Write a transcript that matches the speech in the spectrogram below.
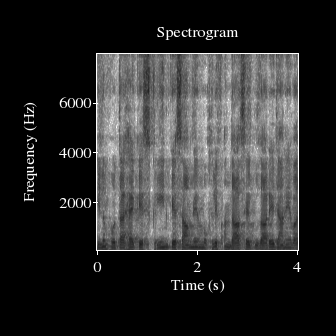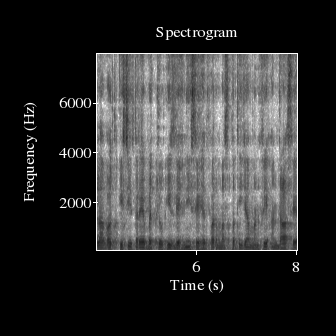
इलम होता है कि स्क्रीन के सामने मुख्तलिफ़ अंदाज से गुजारे जाने वाला वक्त किसी तरह बच्चों की जहनी सेहत पर मस्बत या मनफी अंदाज से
